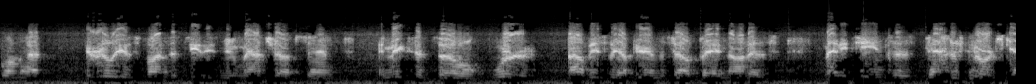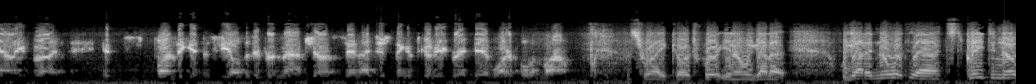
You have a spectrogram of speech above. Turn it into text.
format, it really is fun to see these new matchups, and it makes it so we're obviously up here in the South Bay, not as many teams as down in Orange County, but it's fun to get to see all the different matchups, and I just think it's going to be a great day of water polo tomorrow. That's right, Coach. We're you know we gotta we gotta know what. Uh, it's great to know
